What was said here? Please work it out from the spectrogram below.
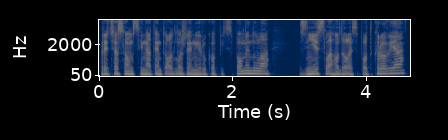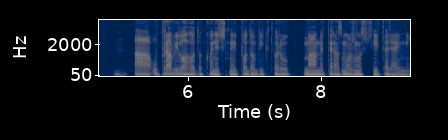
Predčasom si na tento odložený rukopis spomenula, zniesla ho dole z podkrovia a upravilo ho do konečnej podoby, ktorú máme teraz možnosť čítať aj my.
